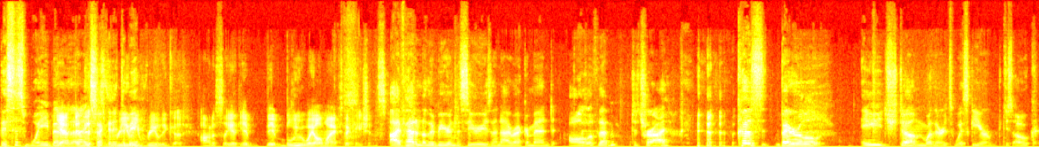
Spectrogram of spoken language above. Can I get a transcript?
This is way better yeah, than and I this is really really good. Honestly, it, it it blew away all my expectations. I've had another beer in the series, and I recommend all of them to try. Cause barrel aged, um, whether it's whiskey or just oak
